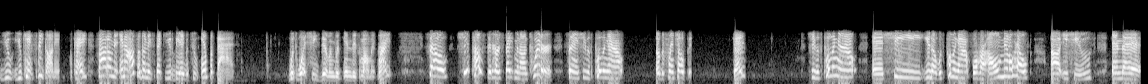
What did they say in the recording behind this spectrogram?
You you can't speak on it, okay? So I don't, and I also don't expect you to be able to empathize with what she's dealing with in this moment, right? So she posted her statement on Twitter saying she was pulling out of the French Open. Okay? She was pulling out and she, you know, was pulling out for her own mental health uh, issues and that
